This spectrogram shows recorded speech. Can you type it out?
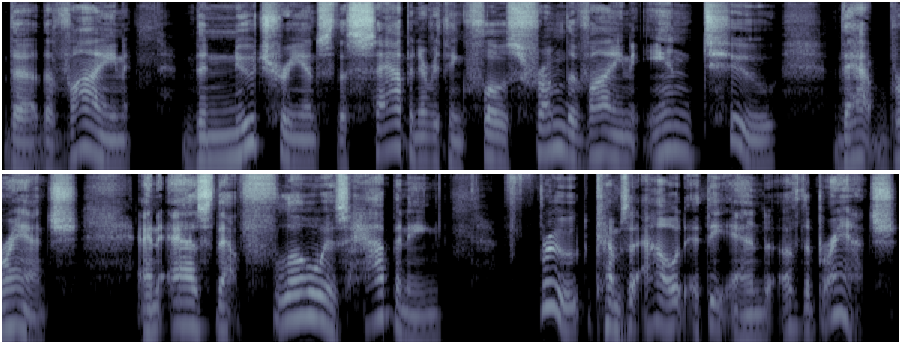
the, the vine, the nutrients, the sap, and everything flows from the vine into that branch. And as that flow is happening, fruit comes out at the end of the branch.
